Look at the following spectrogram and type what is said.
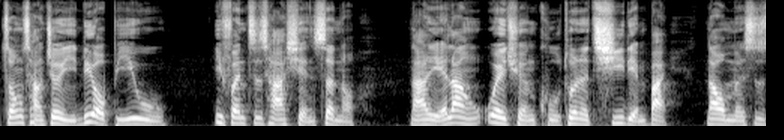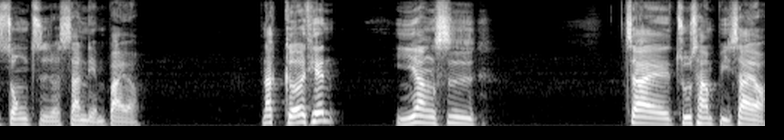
中场就以六比五一分之差险胜哦。那也让魏权苦吞了七连败，那我们是终止了三连败哦。那隔天一样是在主场比赛哦，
